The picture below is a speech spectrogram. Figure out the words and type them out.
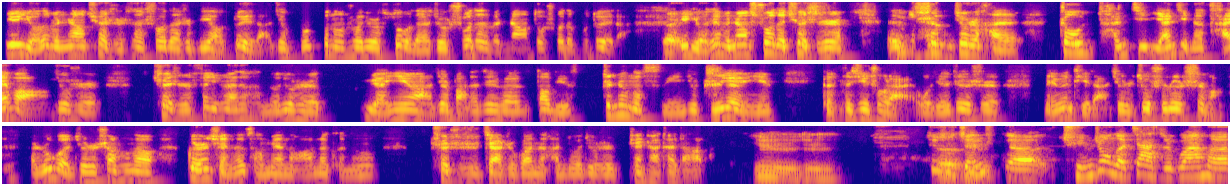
因为有的文章确实他说的是比较对的，就不不能说就是所有的就是说他的文章都说的不对的，因为有些文章说的确实是，呃，是就是很周很紧严谨的采访，就是确实分析出来的很多就是。原因啊，就是把他这个到底真正的死因，就直接原因给分析出来，我觉得这个是没问题的，就是就事论事嘛。如果就是上升到个人选择层面的话，那可能确实是价值观的很多就是偏差太大了。嗯嗯，就是整体的群众的价值观和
